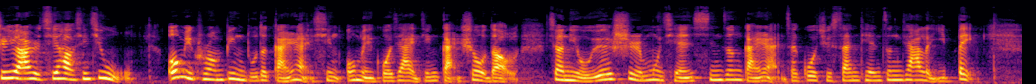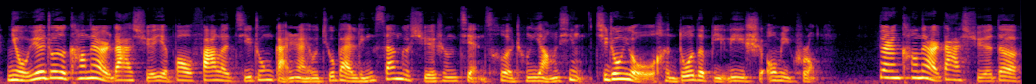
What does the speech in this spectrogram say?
十一月二十七号星期五奥密克戎病毒的感染性，欧美国家已经感受到了。像纽约市目前新增感染，在过去三天增加了一倍。纽约州的康奈尔大学也爆发了集中感染，有九百零三个学生检测呈阳性，其中有很多的比例是奥密克戎。虽然康奈尔大学的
